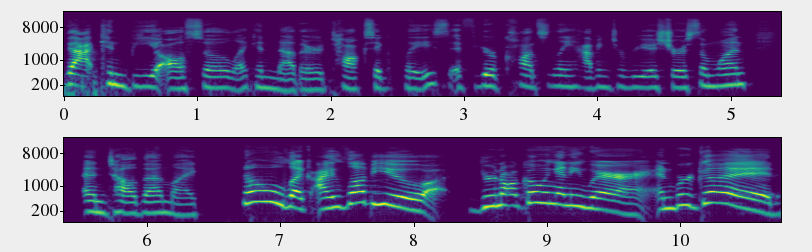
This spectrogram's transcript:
that can be also like another toxic place if you're constantly having to reassure someone and tell them like, "No, like I love you. You're not going anywhere and we're good."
